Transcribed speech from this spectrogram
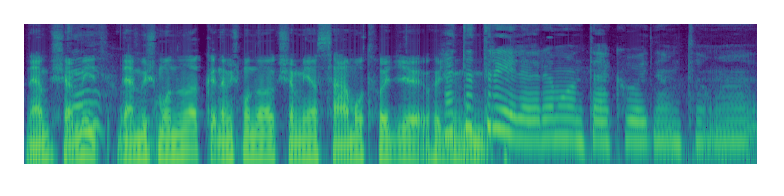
nem, semmit? de- Nem is mondanak, nem is mondanak semmilyen számot, hogy, hogy Hát a trélerre mondták, hogy nem tudom, a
